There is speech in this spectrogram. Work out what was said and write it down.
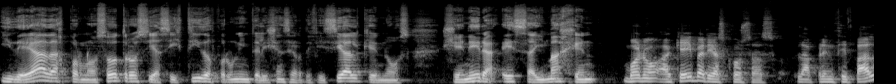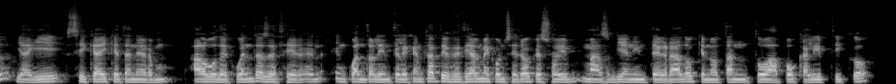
ideadas por nosotros y asistidos por una inteligencia artificial que nos genera esa imagen. Bueno, aquí hay varias cosas. La principal, y aquí sí que hay que tener algo de cuenta, es decir, en, cuanto a la inteligencia artificial me considero que soy más bien integrado que no tanto apocalíptico,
